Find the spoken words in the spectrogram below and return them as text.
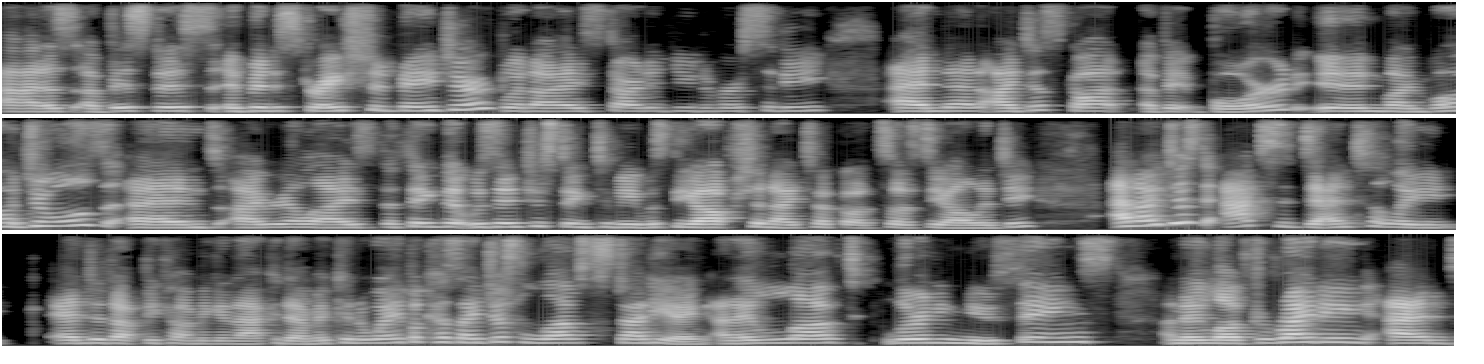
as a business administration major when I started university. And then I just got a bit bored in my modules. And I realized the thing that was interesting to me was the option I took on sociology. And I just accidentally ended up becoming an academic in a way because I just loved studying and I loved learning new things and I loved writing. And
